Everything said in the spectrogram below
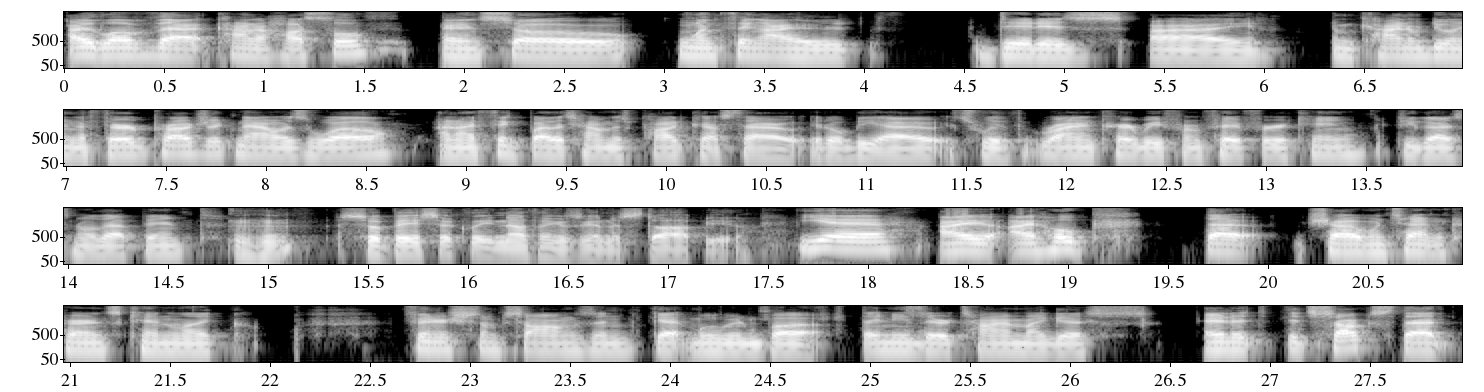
I love that kind of hustle. And so one thing I did is I am kind of doing a third project now as well. And I think by the time this podcast out, it'll be out. It's with Ryan Kirby from Fit for a King. If you guys know that band. Mm-hmm. So basically, nothing's going to stop you. Yeah, I I hope that Shadow Intent and Currents can like finish some songs and get moving, but they need their time, I guess. And it it sucks that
